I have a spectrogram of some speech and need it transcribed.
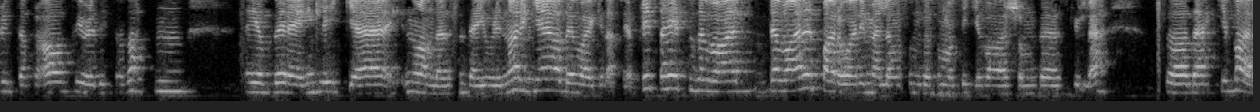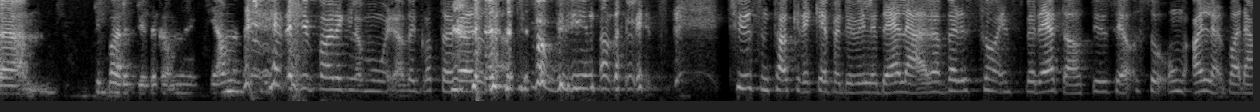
flytta fra alt, gjorde ditt og datten. Jeg jobber egentlig ikke noe annerledes enn det jeg gjorde i Norge, og det var jo ikke derfor jeg flytta hit. Så det var, det var, et par år imellom som det på en måte ikke var som det skulle. Så det er ikke bare, ikke bare fryd og gammen hele tida. det, det er ikke bare glamour. Ja, det er godt å høre det, at du får bryna deg litt. Tusen takk, Rikke, for at du ville dele. Jeg er bare så inspirert av at du så, så ung alder bare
